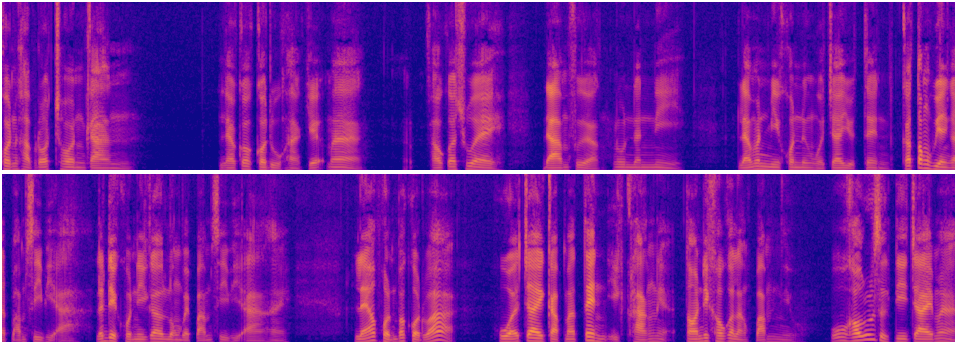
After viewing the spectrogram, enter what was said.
คนขับรถชนกัน แล้วก็กระดูกหักเยอะมาก เขาก็ช่วยดามเฟือกนู่นนั่นนี่ แล้วมันมีคนหนึ่งหัวใจหยุดเต้น ก็ต้องเวียนกันปั๊ม CPR แล้วเด็กคนนี้ก็ลงไปปั๊ม CPR ให้ แล้วผลปรากฏว่าหัวใจกลับมาเต้นอีกครั้งเนี่ย ตอนที่เขากำลังปั๊มอยู่โอ้เขารู้สึกดีใจมาก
